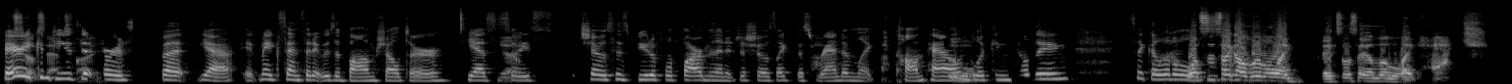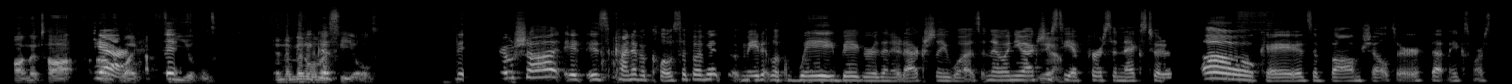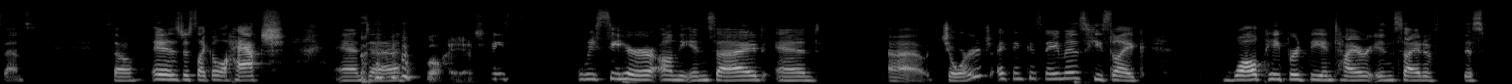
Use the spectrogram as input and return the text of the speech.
very so confused satisfying. at first but yeah it makes sense that it was a bomb shelter yes so Yeah. he's it shows his beautiful farm and then it just shows like this random like ah, compound looking building It's like a little. Well, it's just like a little like it's just like a little like hatch on the top Yeah, of like a it- field in the middle of a field. The intro shot, it is kind of a close up of it, so it made it look way bigger than it actually was. And then when you actually Yeah. see a person next to it, oh, okay, it's a bomb shelter. That makes more sense. So it is just like a little hatch, and uh, well, hatch. we we see her on the inside, and uh, George, I think his name is, he's like wallpapered the entire inside of this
